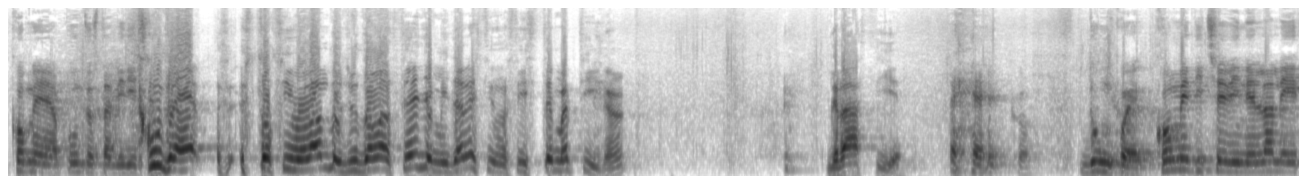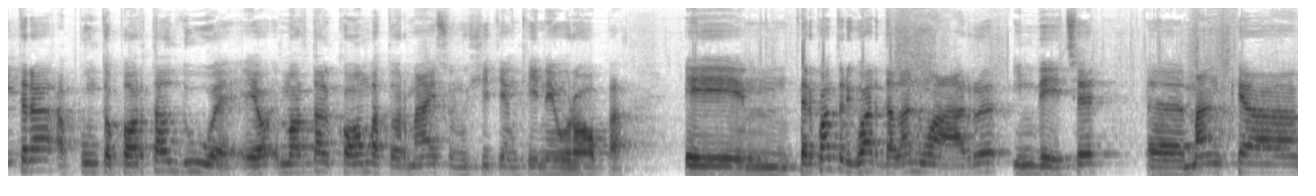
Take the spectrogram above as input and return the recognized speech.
come appunto stavi dicendo. Scusa, eh, sto scivolando giù dalla sedia, mi daresti una sistematina? Grazie. Ecco. Dunque, come dicevi nella lettera, appunto Portal 2 e Mortal Kombat ormai sono usciti anche in Europa. E, mh, per quanto riguarda la Noir, invece, eh, manca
